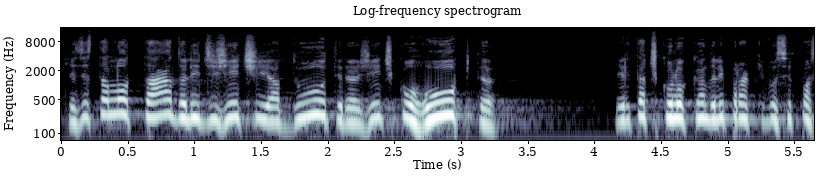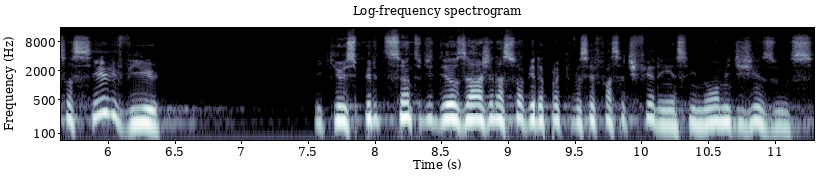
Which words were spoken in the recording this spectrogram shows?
que às vezes está lotado ali de gente adúltera, gente corrupta, Ele está te colocando ali para que você possa servir. E que o Espírito Santo de Deus age na sua vida para que você faça a diferença, em nome de Jesus.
